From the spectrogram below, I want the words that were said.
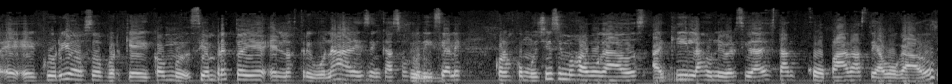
eh, eh, curioso porque como siempre estoy en los tribunales, en casos judiciales, conozco muchísimos abogados. Aquí las universidades están copadas de abogados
